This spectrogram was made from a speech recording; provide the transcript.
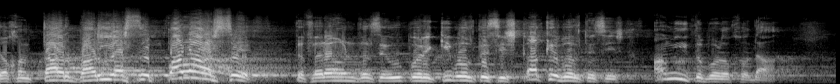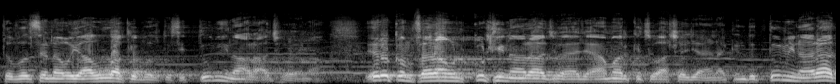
যখন তার বাড়ি আসছে, পালা আসছে, তো ফেরাউন বলছে, উপরে কি বলতেছিস? কাকে বলতেছিস? আমি তো বড় খোদা। তো বলছে, না, ওই আল্লাহকে বলতেছি, তুমি নারাজ হয়ে না। এরকম ফেরাউন কুঠি নারাজ হয়ে যায়, আমার কিছু আসে যায় না। কিন্তু তুমি নারাজ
